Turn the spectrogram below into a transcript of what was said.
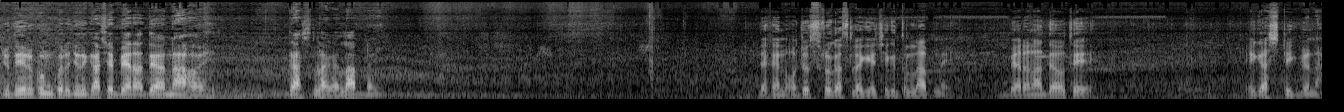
যদি এরকম করে যদি গাছে বেড়া দেওয়া না হয়, গাছ লাগায়, লাভ নাই। দেখেন, অজস্র গাছ লাগিয়েছে, কিন্তু লাভ নেই। বেড়া না দেওয়াতে এই গাছ টিকবে না।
